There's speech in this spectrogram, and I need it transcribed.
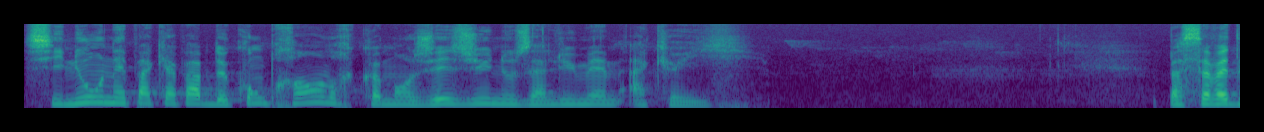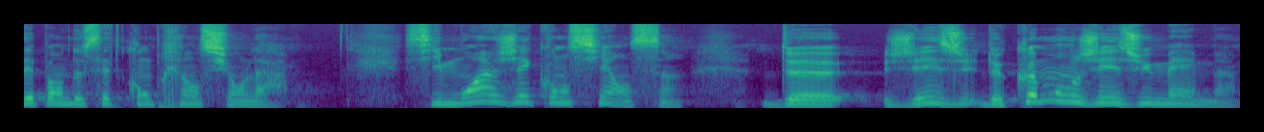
si nous, on n'est pas capable de comprendre comment Jésus nous a lui-même accueillis. Parce que ça va dépendre de cette compréhension-là. Si moi j'ai conscience de, Jésus, de comment Jésus m'aime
